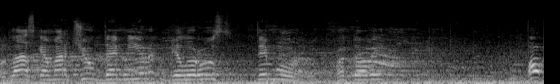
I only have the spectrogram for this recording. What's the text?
Будь ласка, Марчук Дамір, Білорус Тимур. Готовий? Оп!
